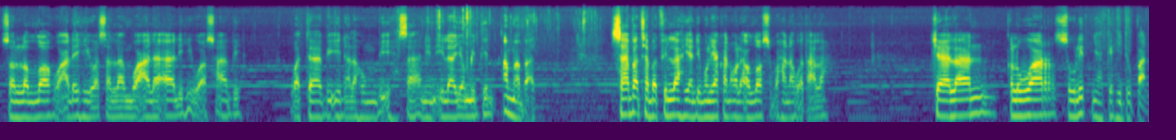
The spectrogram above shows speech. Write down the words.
sallallahu alaihi wasallam wa ala alihi wa ashabihi. Wa tabi'ina lahum bi ihsanin ila yaumiddin. Amma ba'd. Sahabat-sahabat fillah yang dimuliakan oleh Allah Subhanahu wa taala. Jalan keluar sulitnya kehidupan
